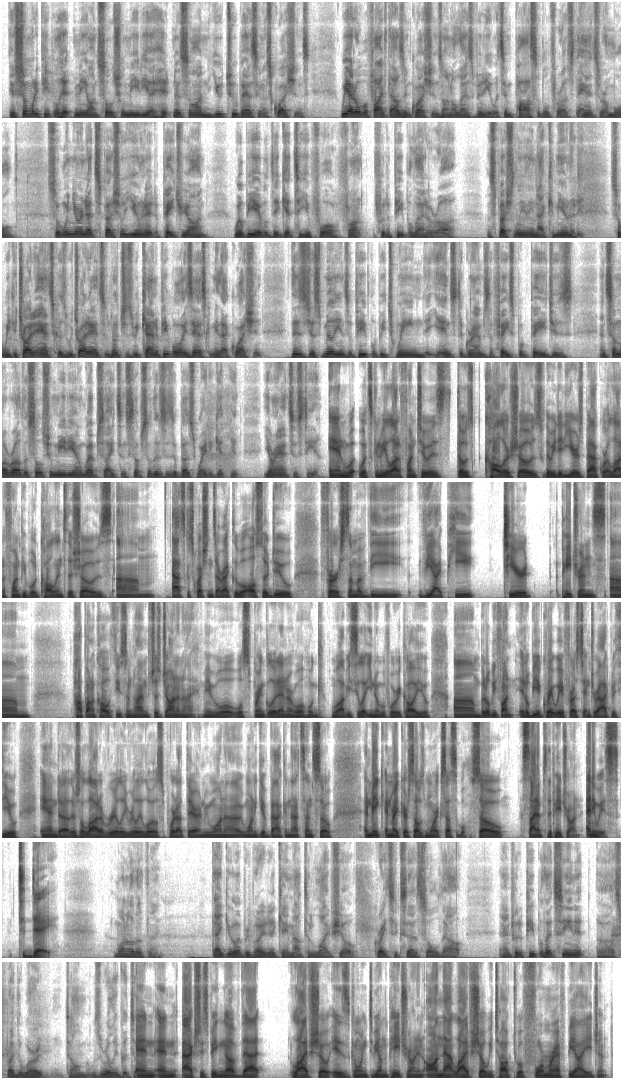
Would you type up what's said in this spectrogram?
there's so many people hitting me on social media, hitting us on YouTube, asking us questions. We had over 5,000 questions on our last video. It's impossible for us to answer them all. So when you're in that special unit, a Patreon, we'll be able to get to you forefront for the people that are, uh, especially in that community. So we could try to answer because we try to answer as much as we can. And people always asking me that question there's just millions of people between the Instagrams, the Facebook pages, and some of our other social media and websites and stuff. So this is the best way to get your, your answers to you. And what, what's going to be a lot of fun too is those caller shows that we did years back were a lot of fun. People would call into the shows, um, ask us questions directly. We'll also do for some of the VIP tiered patrons. Um, hop on a call with you sometimes, just John and I. Maybe we'll we'll sprinkle it in, or we'll we'll, we'll obviously let you know before we call you. Um, but it'll be fun. It'll be a great way for us to interact with you. And uh, there's a lot of really really loyal support out there, and we wanna we wanna give back in that sense. So, and make and make ourselves more accessible. So sign up to the Patreon. Anyways, today. One other thing. Thank you everybody that came out to the live show. Great success, sold out. And for the people that seen it, uh, spread the word tell them it was really good time. And and actually speaking of that live show is going to be on the Patreon and on that live show we talked to a former FBI agent.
